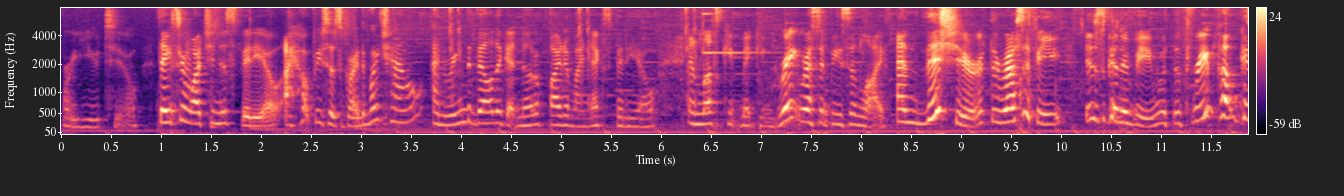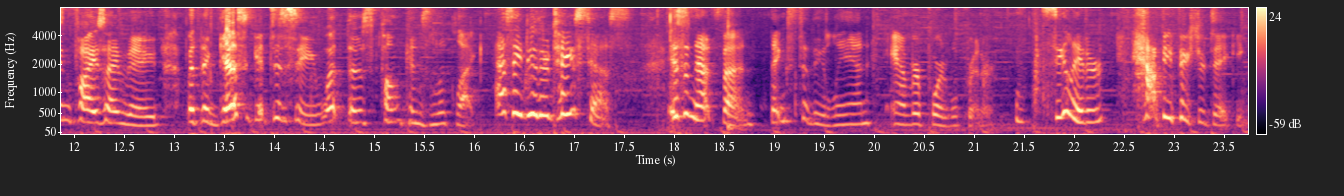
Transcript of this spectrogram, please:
for you too. Thanks for watching this video. I hope you subscribe to my channel and ring the bell to get notified of my next video. And let's keep making great recipes in life. And this year, the recipe is going to be with the three pumpkin pies I made, but the guests get to see what those pumpkins look like as they do their taste tests. Isn't that fun? Thanks to the Liene Amber portable printer. See you later. Happy picture taking.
